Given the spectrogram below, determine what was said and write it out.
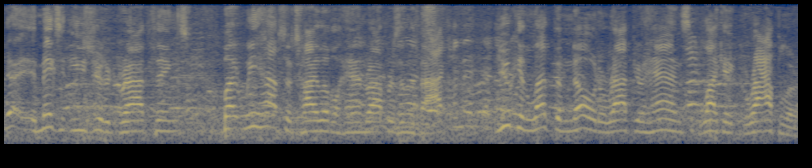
Yeah, it makes it easier to grab things, but we have such high-level hand wrappers in the back. You can let them know to wrap your hands like a grappler,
